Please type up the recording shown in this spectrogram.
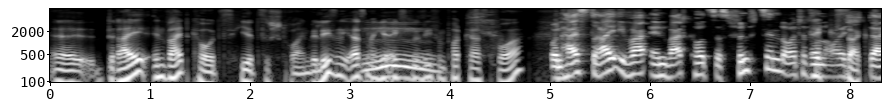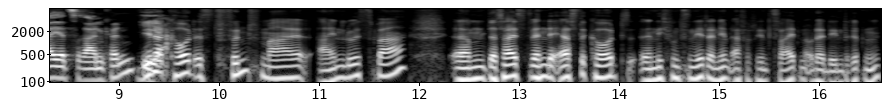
äh, drei Invite-Codes hier zu streuen. Wir lesen die erstmal mm. hier exklusiv im Podcast vor. Und heißt drei Invite-Codes, dass 15 Leute von Exakt. euch da jetzt rein können? Jeder ja. Code ist fünfmal einlösbar. Ähm, das heißt, wenn der erste Code äh, nicht funktioniert, dann nehmt einfach den zweiten oder den dritten.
